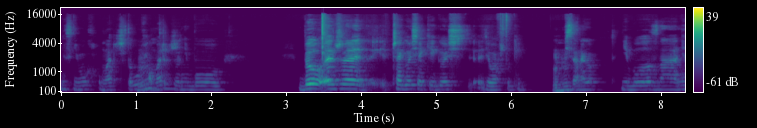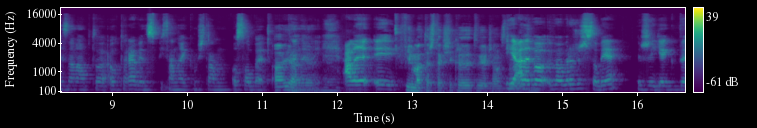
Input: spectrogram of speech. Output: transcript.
Nic nie był Homer. Czy to był Hmm. Homer, że nie było, był, e, że czegoś, jakiegoś dzieła sztuki Mhm. pisanego nie było, zna, nie znano auto- autora, więc wpisano jakąś tam osobę. A ja, ja, ja. Ale, y, W filmach też tak się kredytuje często. ja, ale wyo- wyobrażasz sobie, że jakby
